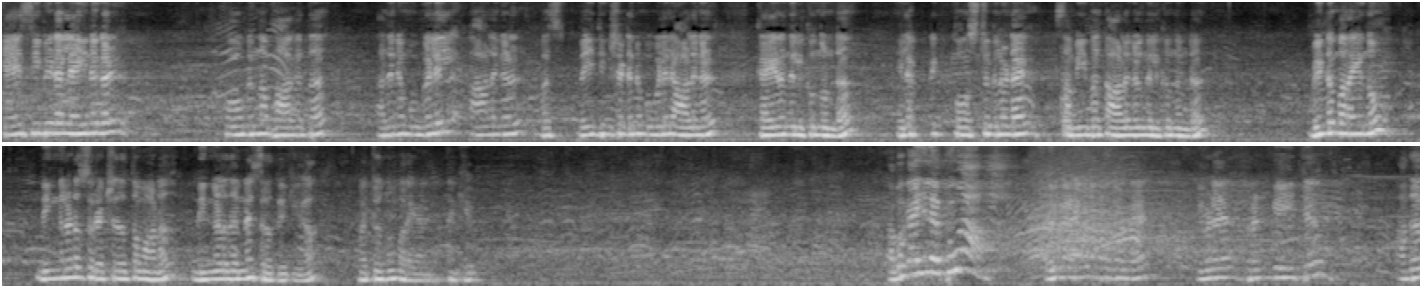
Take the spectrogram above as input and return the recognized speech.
കെ സി ബിയുടെ ലൈനുകൾ പോകുന്ന ഭാഗത്ത് അതിന് മുകളിൽ ആളുകൾ ബസ് വെയിറ്റിംഗ് ഷെഡിന് മുകളിൽ ആളുകൾ കയറി നിൽക്കുന്നുണ്ട്. ഇലക്ട്രിക് പോസ്റ്റുകളുടെ സമീപത്ത് ആളുകൾ നിൽക്കുന്നുണ്ട്. വീണ്ടും പറയുന്നു നിങ്ങളുടെ സുരക്ഷിതത്വമാണ്. നിങ്ങൾ തന്നെ ശ്രദ്ധിക്കുക. മറ്റൊന്നും പറയാനില്ല. താങ്ക് യു അപ്പൊ കഴിഞ്ഞില്ലേ പോവാ. ഇവിടെ ഫ്രണ്ട് ഗേറ്റ് അത്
